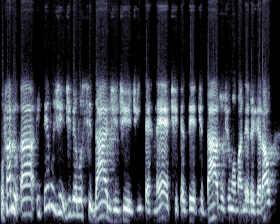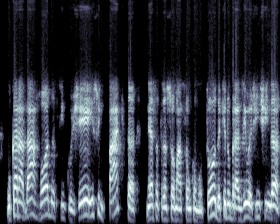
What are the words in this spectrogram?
O Fábio, ah, em termos de, de velocidade de, de, internet, quer dizer, de dados de uma maneira geral, o Canadá roda 5G, isso impacta nessa transformação como um todo. Aqui no Brasil, a gente ainda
